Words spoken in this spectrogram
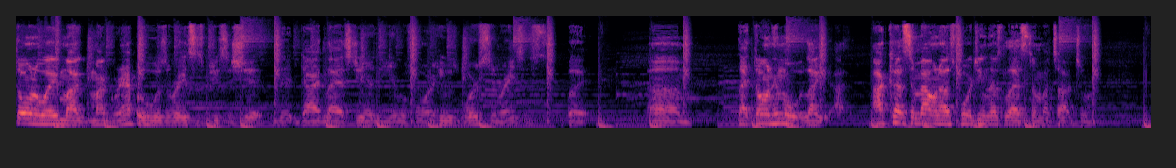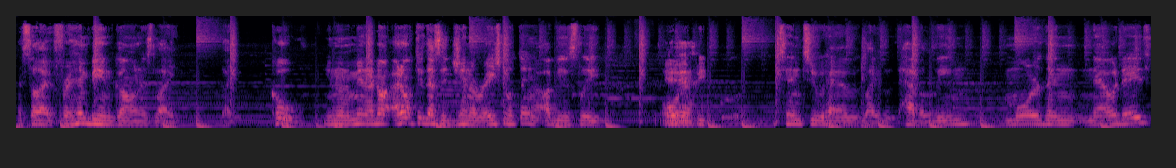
throwing away my my grandpa who was a racist piece of shit that died last year or the year before. He was worse than racist, but um, like throwing him away, like I, I cussed him out when I was 14. That's the last time I talked to him, and so like for him being gone is like like cool. You know what I mean? I don't I don't think that's a generational thing. Obviously, older Yeah. people tend to have like have a lean more than nowadays.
